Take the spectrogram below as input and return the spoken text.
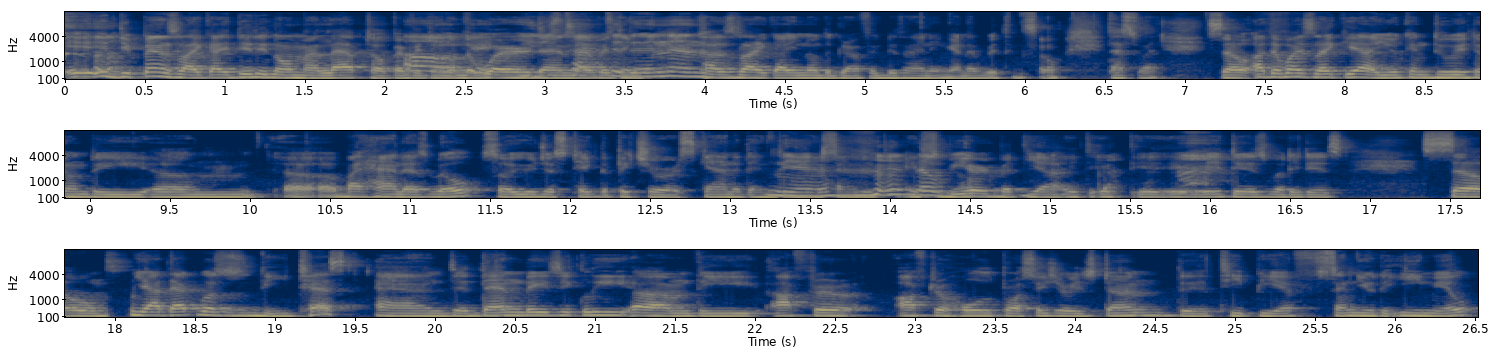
it, it depends. Like i did it on my laptop everything Oh, on the okay. Word and everything. in and- because like i know the graphic designing and everything so that's why. So otherwise like yeah you can do it on the um uh, by hand as well. So you just take the picture or scan it and then Yeah. you send it. It's No weird but yeah it, it, it, it is what it is so yeah that was the test. And then basically um the after after whole procedure is done the tpf send you the email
